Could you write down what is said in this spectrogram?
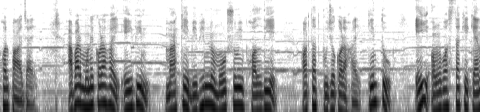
ফল পাওয়া যায়। আবার মনে করা হয়, এই দিন মাকে বিভিন্ন মৌসুমি ফল দিয়ে অর্থাৎ পুজো করা হয়। কিন্তু এই অমাবস্যাকে কেন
